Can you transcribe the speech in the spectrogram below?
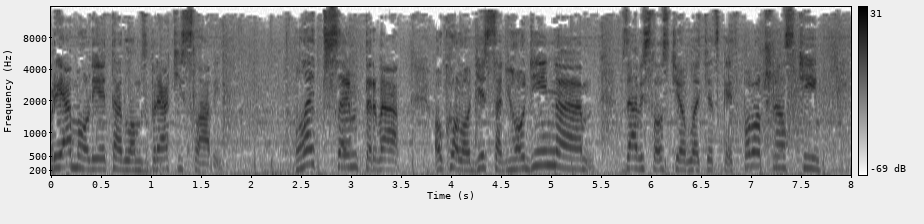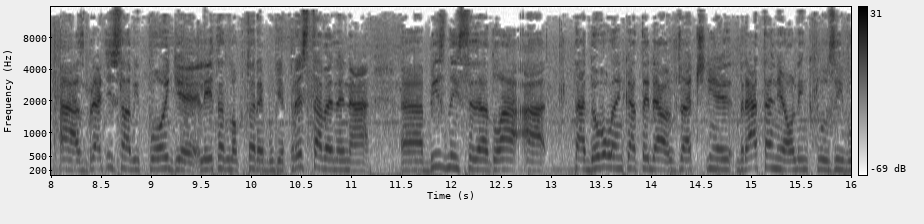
priamo lietadlom z Bratislavy. Let sem trvá okolo 10 hodín eh, v závislosti od leteckej spoločnosti a z Bratislavy pôjde lietadlo, ktoré bude prestavené na eh, biznis sedadla a tá dovolenka teda už začne vrátanie all inclusive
